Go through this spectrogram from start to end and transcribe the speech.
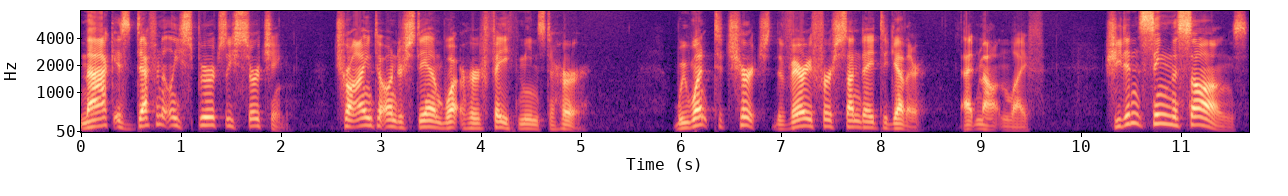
Mac is definitely spiritually searching, trying to understand what her faith means to her. We went to church the very first Sunday together at Mountain Life. She didn't sing the songs,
